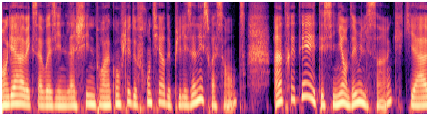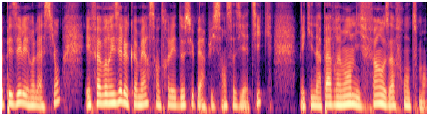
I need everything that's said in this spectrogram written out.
En guerre avec sa voisine, la Chine, pour un conflit de frontières depuis les années 60, un traité a été signé en 2005 qui a apaisé les relations et favorisé le commerce entre les deux superpuissances asiatiques, mais qui n'a pas vraiment mis fin aux affrontements.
